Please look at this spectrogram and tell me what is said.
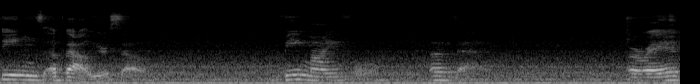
things about yourself. Be mindful of that. All right?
